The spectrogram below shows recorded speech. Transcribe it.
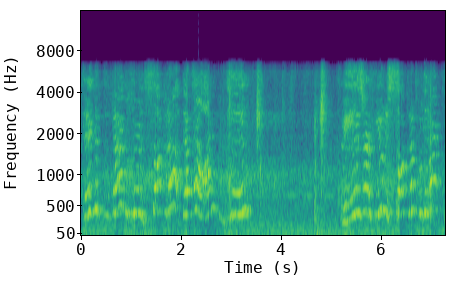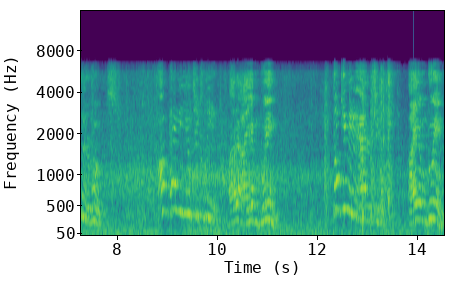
Take the the vacuum cleaner and suck it up, that's how I can clean. It'd be easier if you to suck it up with the vacuum cleaner hose. I'm paying you to clean. I, I am doing. Don't give me an attitude. I am doing.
